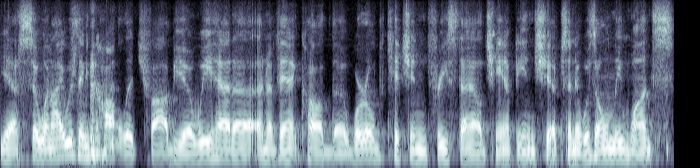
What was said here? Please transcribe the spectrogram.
Yes. So when I was in college, Fabio, we had a, an event called the World Kitchen Freestyle Championships, and it was only once.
